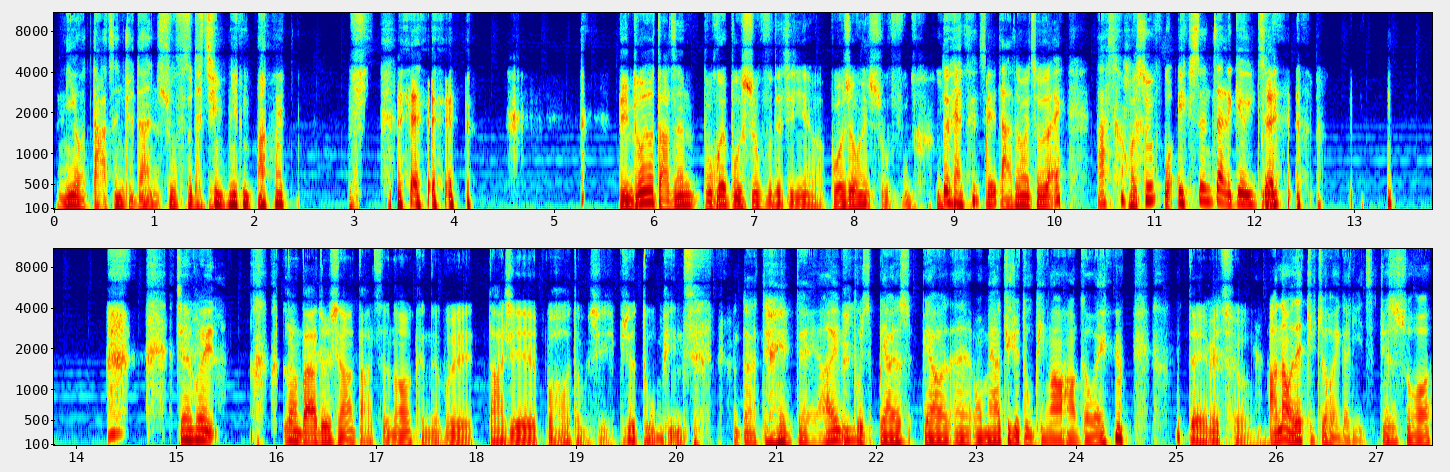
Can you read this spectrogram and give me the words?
你有打针觉得很舒服的经验吗？顶多说打针不会不舒服的经验吧，不会说很舒服。对啊，谁打针会舒服？哎，打针好舒服，医生再来给我一针。这样会让大家就想要打针，然后可能会打一些不好的东西，比如毒品之类的。对对对，然后不不要不要嗯，我们要拒绝毒品哦哈，各位。对，没错。好，那我再举最后一个例子，就是说，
